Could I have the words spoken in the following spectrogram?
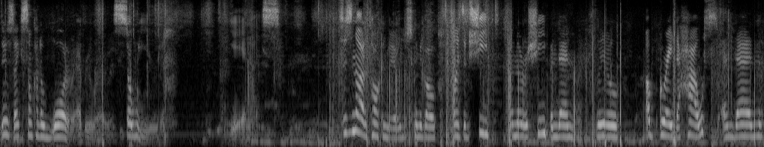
there's like some kind of water everywhere. It's so weird. Yeah, nice. So this is not a talking video. We're just gonna go find some sheep, another sheep, and then we'll upgrade the house, and then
